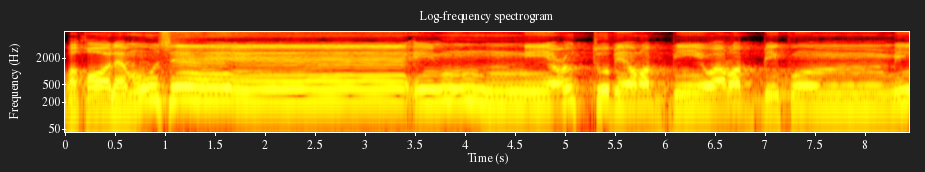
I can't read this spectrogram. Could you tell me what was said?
وقال موسى إني عدت بربي وربكم من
